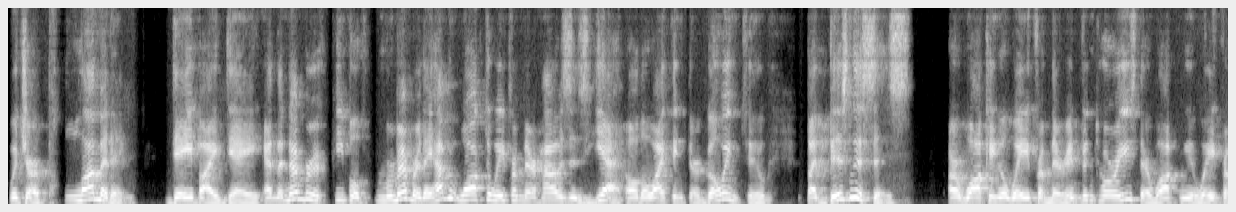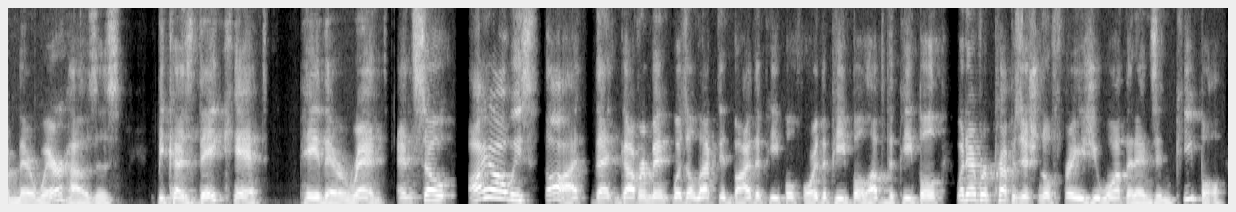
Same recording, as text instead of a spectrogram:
which are plummeting day by day. And the number of people, remember, they haven't walked away from their houses yet, although I think they're going to, but businesses are walking away from their inventories, they're walking away from their warehouses because they can't pay their rent. And so I always thought that government was elected by the people, for the people, of the people, whatever prepositional phrase you want that ends in people.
